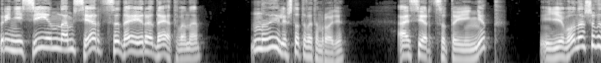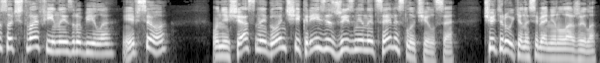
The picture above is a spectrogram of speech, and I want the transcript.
«Принеси нам сердце Дейра Детвана». Ну или что-то в этом роде. А сердца-то и нет. Его наше высочество Афина изрубило, и все. У несчастной гончей кризис жизненной цели случился. Чуть руки на себя не наложила.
